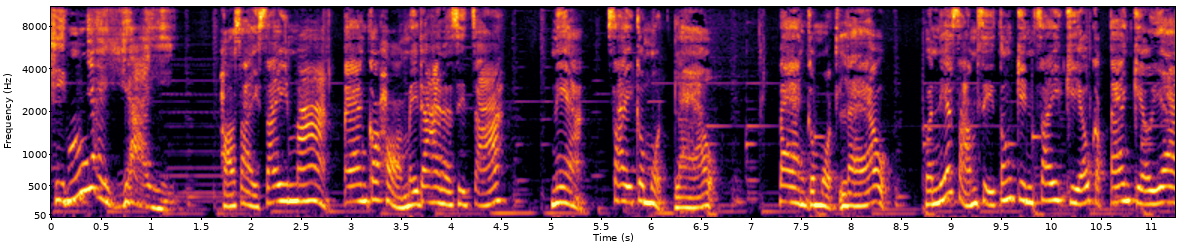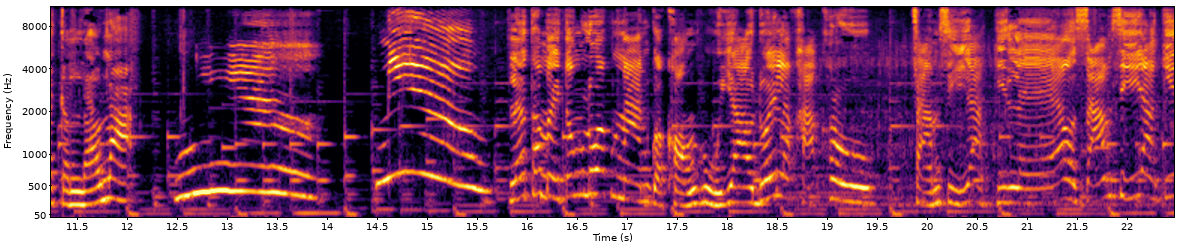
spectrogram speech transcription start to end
ชิ้นใหญ่พอใส่ไส้มาก แป้งก็ห่อไม่ได้นะสิจ๊ะ เนี่ยไส้ก็หมดแล้ว แป้งก็หมดแล้ว วันนี้สามสีต้องกินไส้เกี๊ยวกับแป้งเกี๊ยวแยกกันแล้วล่ะๆเมียวเมียวแล้วทำไมต้องลวกนานกว่าของหูยาวด้วยล่ะคะครู สามสีอยากกินแล้ว สามสีอยากกิน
